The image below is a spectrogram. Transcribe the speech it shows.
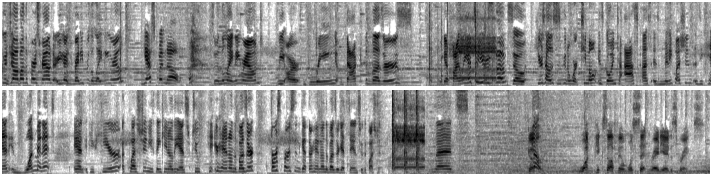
good job on the first round. Are you guys ready for the lightning round? Yes, but no. So in the lightning round, we are bringing back the buzzers. We get finally get to use them. So here's how this is gonna work. Timo is going to ask us as many questions as he can in one minute. And if you hear a question you think you know the answer to, hit your hand on the buzzer. First person to get their hand on the buzzer gets to answer the question. Let's go. What Pixar film was set in Radiator Springs?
